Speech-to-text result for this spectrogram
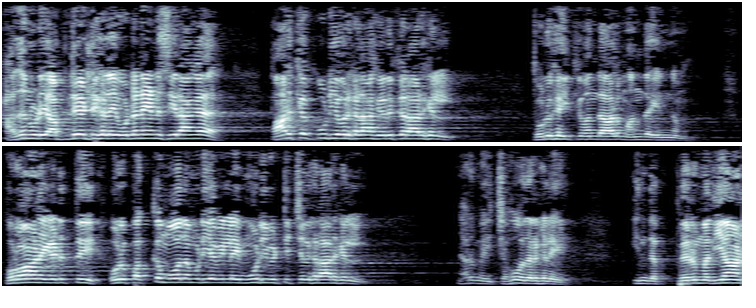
அதனுடைய அப்டேட்டுகளை உடனே என்ன செய்யறாங்க பார்க்கக்கூடியவர்களாக இருக்கிறார்கள். தொழுகைக்கு வந்தாலும் அந்த எண்ணம். குரானை எடுத்து ஒரு பக்கம் ஓத முடியவில்லை மூடிவிட்டு செல்கிறார்கள். நறுமை சகோதரர்களே இந்த பெருமதியான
